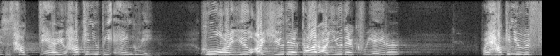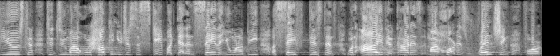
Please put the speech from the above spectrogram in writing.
He says, How dare you? How can you be angry? Who are you? Are you their God? Are you their creator? Right? How can you refuse to, to do my work? How can you just escape like that and say that you want to be a safe distance when I, their God, is, my heart is wrenching for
